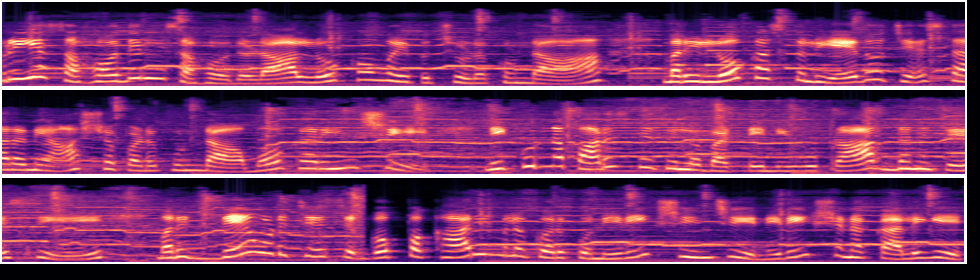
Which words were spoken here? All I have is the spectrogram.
ప్రియ సహోదరి సహోదరుడా లోకం వైపు చూడకుండా మరి లోకస్తులు ఏదో చేస్తారని ఆశపడకుండా మోకరించి నీకున్న పరిస్థితులను బట్టి నీవు ప్రార్థన చేసి మరి దేవుడు చేసే గొప్ప కార్యముల కొరకు నిరీక్షించి నిరీక్షణ కలిగి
